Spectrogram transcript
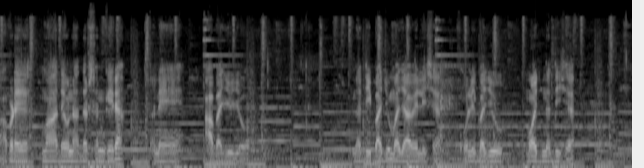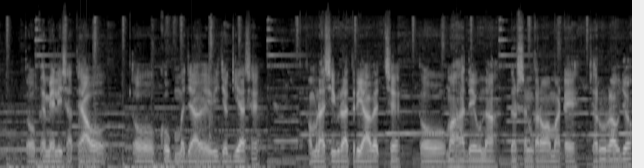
આપણે મહાદેવના દર્શન કર્યા અને આ બાજુ જો નદી બાજુમાં જ આવેલી છે, ઓલી બાજુ મોજ નદી છે. તો ફેમિલી સાથે આવો, તો ખૂબ મજા આવે એવી જગ્યા છે. હમણાં શિવરાત્રિ આવે જ છે. તો મહાદેવના દર્શન કરવા માટે જરૂર આવજો.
